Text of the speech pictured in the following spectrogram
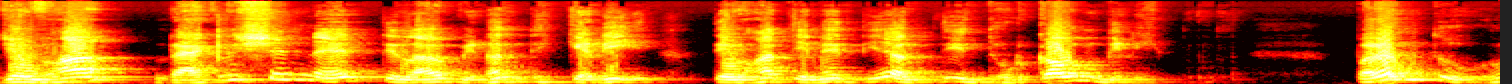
जेव्हा डायक्लिशनने तिला विनंती केली तेव्हा तिने ती अगदी धुडकावून दिली. परंतु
